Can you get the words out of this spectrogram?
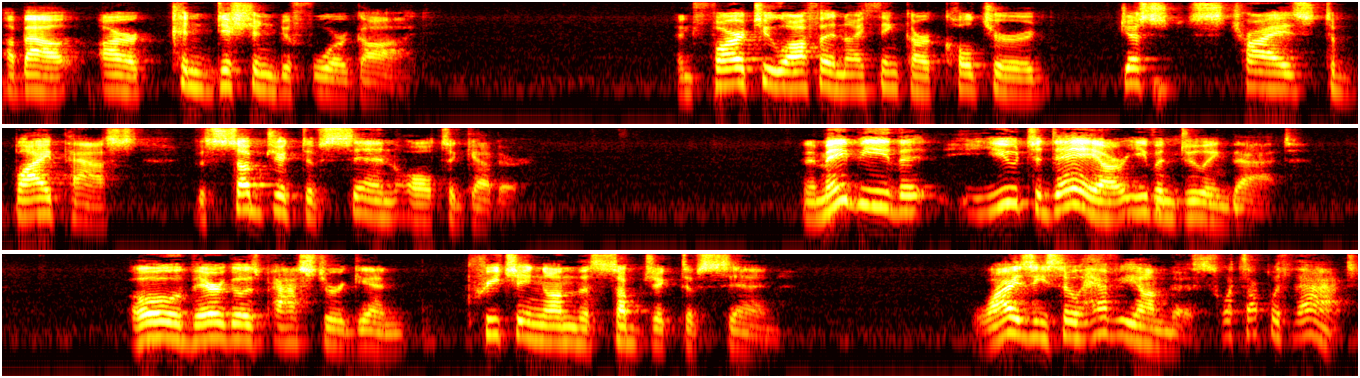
about our condition before God. And far too often, I think our culture just tries to bypass the subject of sin altogether. And it may be that you today are even doing that. Oh, there goes Pastor again, preaching on the subject of sin. Why is he so heavy on this? What's up with that?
